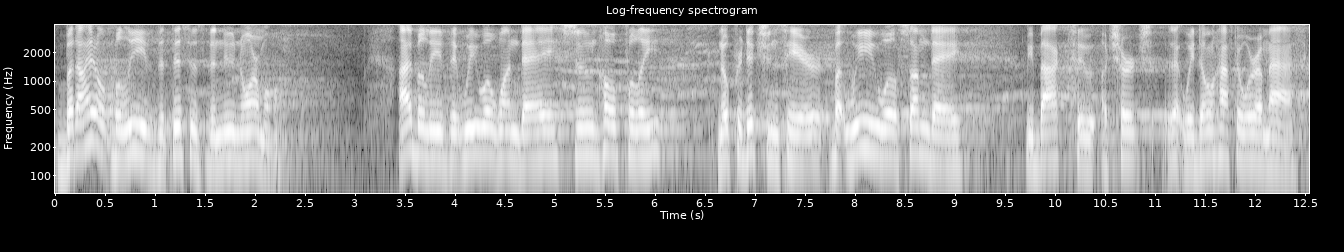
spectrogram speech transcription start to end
But I don't believe that this is the new normal. I believe that we will one day, soon, hopefully, no predictions here, but we will someday be back to a church that we don't have to wear a mask,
